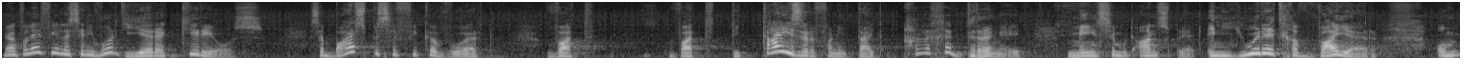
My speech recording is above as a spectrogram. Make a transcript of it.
Nou ek wil net vir julle sê die woord Here Kyrios is 'n baie spesifieke woord wat wat die keiser van die tyd aangedring het mense moet aanspreek en die Jode het geweier om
